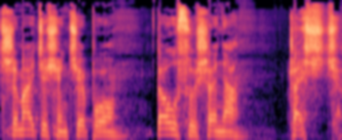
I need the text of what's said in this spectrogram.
Trzymajcie się ciepło. Do usłyszenia. Cześć!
